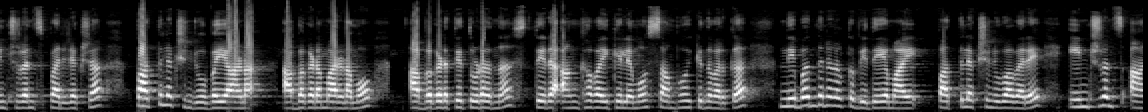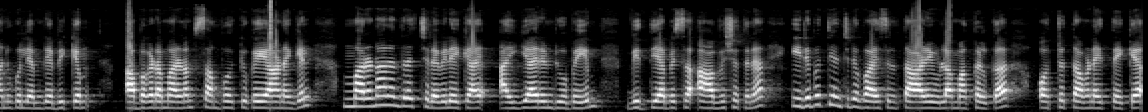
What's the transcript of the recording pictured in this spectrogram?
ഇൻഷുറൻസ് പരിരക്ഷ പത്ത് ലക്ഷം രൂപയാണ്. അപകട മരണമോ അപകടത്തെ തുടർന്ന് സ്ഥിര അംഗവൈകല്യമോ സംഭവിക്കുന്നവർക്ക് നിബന്ധനകൾക്ക് വിധേയമായി പത്ത് ലക്ഷം രൂപ വരെ ഇൻഷുറൻസ് ആനുകൂല്യം ലഭിക്കും. അപകട മരണം സംഭവിക്കുകയാണെങ്കിൽ മരണാനന്തര ചെലവിലേക്കായി അയ്യായിരം രൂപയും വിദ്യാഭ്യാസ ആവശ്യത്തിന് ഇരുപത്തിയഞ്ചിന് വയസ്സിന് താഴെയുള്ള മക്കൾക്ക് ഒറ്റത്തവണത്തേക്ക്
